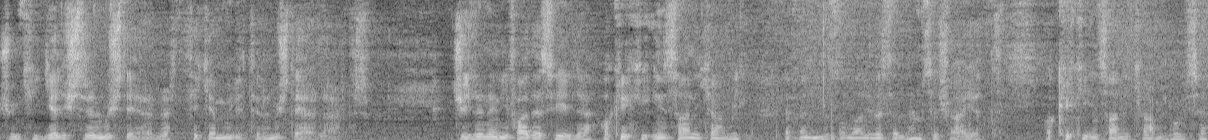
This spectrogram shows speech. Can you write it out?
Çünkü geliştirilmiş değerler, tekemmül ettirilmiş değerlerdir. Cillinin ifadesiyle hakiki insani kamil, Efendimiz sallallahu aleyhi ve sellem ise şayet hakiki insani kamil o ise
